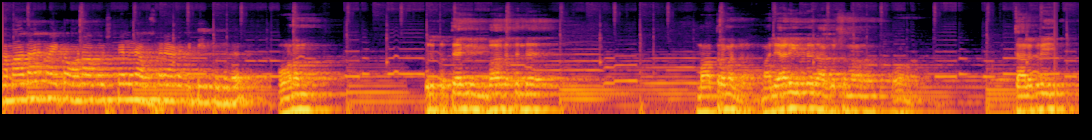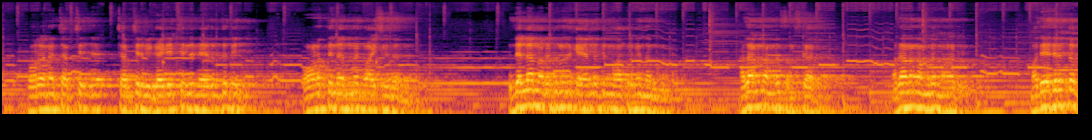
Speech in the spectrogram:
സമാധാനമായിട്ട് ഓണാഘോഷിക്കാൻ ഒരു അവസരമാണ് കിട്ടിയിട്ടുള്ളത് ഓണം ഒരു പ്രത്യേക വിഭാഗത്തിന്റെ മാത്രമല്ല മലയാളികളുടെ ഒരു ആഘോഷമാണ് ഓണം. ചാലക്കുടി കൊറോണ ചർച്ച ചർച്ചിൽ വികാരിയച്ഛന്റെ നേതൃത്വത്തിൽ ഓണത്തിന്റെ അന്ന് വായിച്ചിരുന്നു ഇതെല്ലാം നടക്കുന്നത് കേരളത്തിൽ മാത്രമേ നടന്നുള്ളൂ അതാണ് നമ്മുടെ സംസ്കാരം. അതാണ് നമ്മുടെ നാട്. മതേതരത്വം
